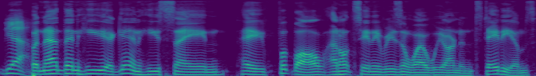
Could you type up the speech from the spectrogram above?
yeah. But now then he again he's saying, "Hey, football. I don't see any reason why we aren't in stadiums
